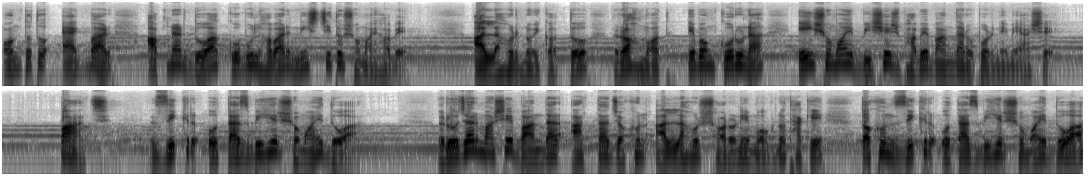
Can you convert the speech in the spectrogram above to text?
অন্তত একবার আপনার দোয়া কবুল হবার নিশ্চিত সময় হবে। আল্লাহর নৈকত্য, রহমত এবং করুণা এই সময়ে বিশেষভাবে বান্দার ওপর নেমে আসে। পাঁচ, জিক্র ও তাসবিহের সময়ে দোয়া। রোজার মাসে বান্দার আত্মা যখন আল্লাহর স্মরণে মগ্ন থাকে, তখন জিক্র ও তাজবিহের সময়ে দোয়া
